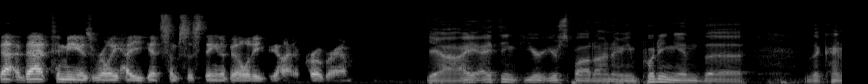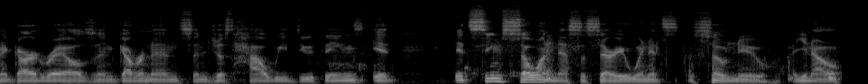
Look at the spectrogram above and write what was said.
that that to me is really how you get some sustainability behind a program. Yeah, I, I think you're you're spot on. I mean, putting in the the kind of guardrails and governance and just how we do things, it it seems so unnecessary when it's so new, you know.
